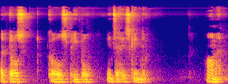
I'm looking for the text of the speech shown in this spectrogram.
as God calls people into his kingdom. Amen.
